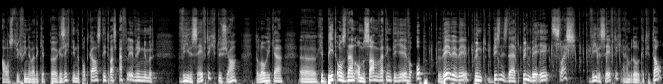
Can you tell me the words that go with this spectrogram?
alles terugvinden wat ik heb uh, gezegd in de podcast. Dit was aflevering nummer 74, dus ja, de logica uh, gebiedt ons dan om een samenvatting te geven op www.businessdiet.be slash 74, en dan bedoel ik het getal.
